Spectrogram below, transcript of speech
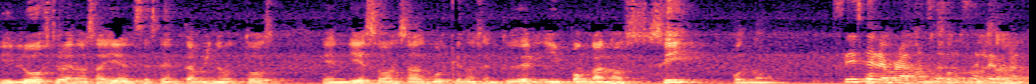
ilústrenos ahí en 60 minutos, en 10 onzas, búsquenos en Twitter y pónganos sí o no. Sí, celebramos o no celebramos.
